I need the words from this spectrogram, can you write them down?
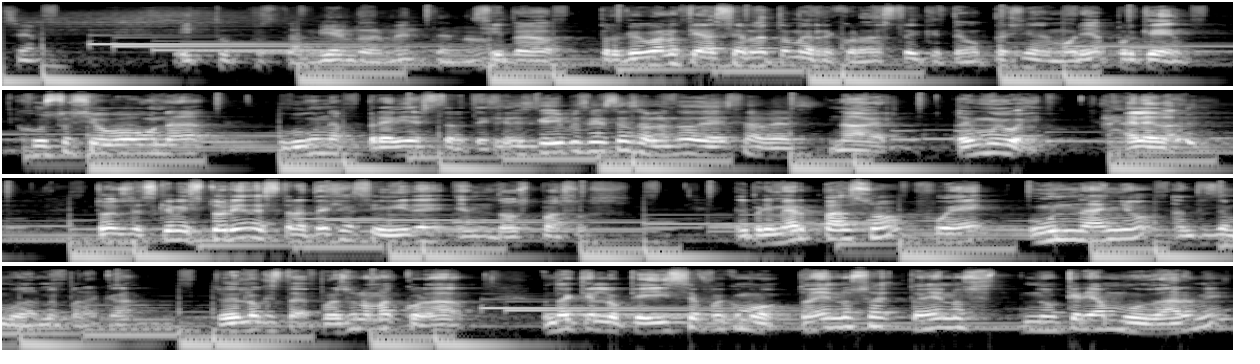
sí. Y tú, pues también realmente, ¿no? Sí, pero, pero qué bueno que hace rato me recordaste que tengo pésima memoria porque justo sí hubo una, hubo una previa estrategia. Es que yo pensé que estás hablando de esta vez. No, a ver, estoy muy güey. Ahí les va. Entonces, es que mi historia de estrategia se divide en dos pasos. El primer paso fue un año antes de mudarme para acá. Entonces, lo que está, por eso no me acordaba. Onda que lo que hice fue como, todavía no, todavía no, no quería mudarme,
